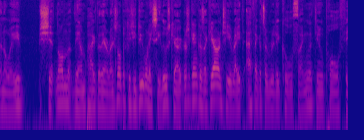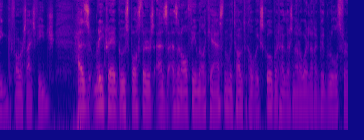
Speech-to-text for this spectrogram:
in a way shitting on the, impact of the original because you do want to see those characters again because I guarantee you right I think it's a really cool thing that you know Paul Feig forward slash Feig has recreated Ghostbusters as as an all female cast, and we talked a couple weeks ago about how there's not a whole lot of good rules for,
